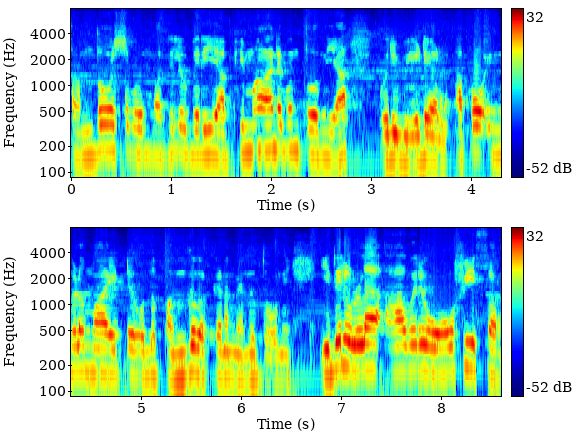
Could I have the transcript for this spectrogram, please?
സന്തോഷവും അതിലുപരി അഭിമാനവും തോന്നിയ ഒരു വീഡിയോ ആണ് അപ്പോൾ നിങ്ങളുമായിട്ട് ഒന്ന് പങ്കുവെക്കണം എന്ന് തോന്നി. ഇതിലുള്ള ആ ഒരു ഓഫീസർ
